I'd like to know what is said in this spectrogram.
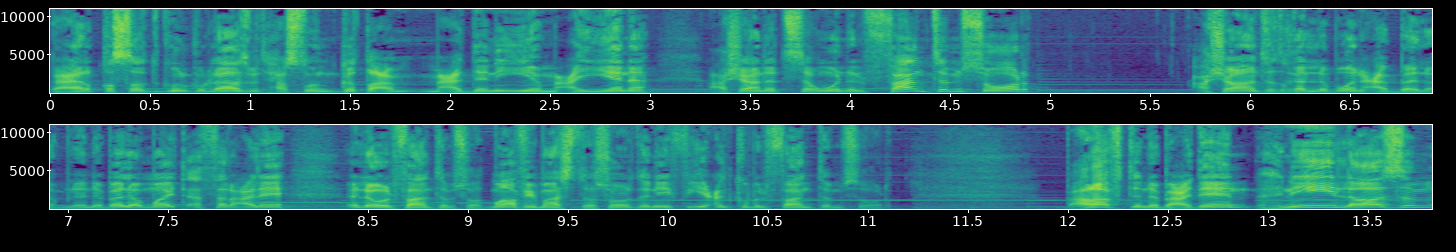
بعد القصة تقول لكم لازم تحصلون قطع معدنية معينة عشان تسوون ال Phantom Sword عشان تتغلبون على بلم لأن بلم ما يتأثر عليه إلا هو ال Phantom Sword ما في Master Sword هني في عندكم ال Phantom Sword عرفت إنه بعدين هني لازم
